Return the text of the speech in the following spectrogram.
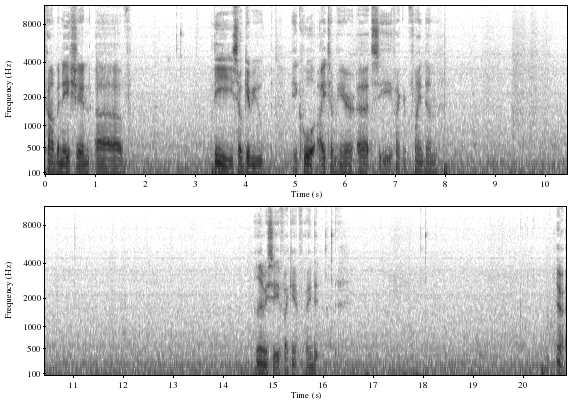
combination of these, he'll give you a cool item here. Uh, let's see if I can find him. Let me see if I can't find it. Yeah,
